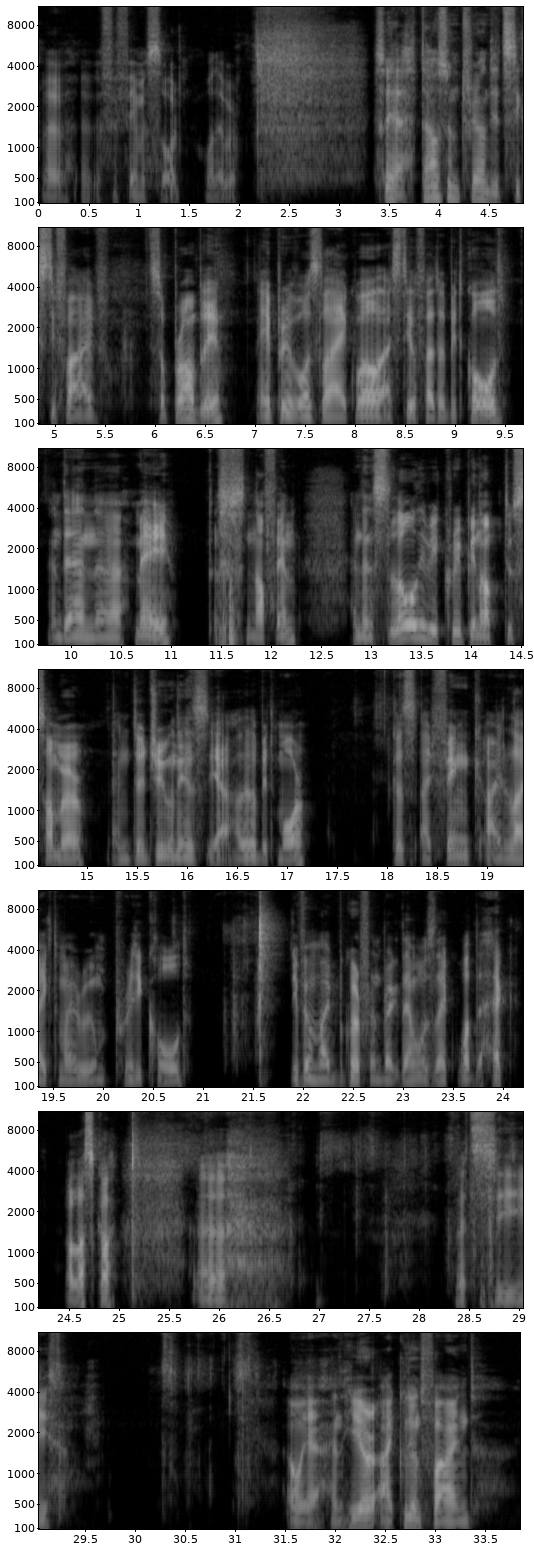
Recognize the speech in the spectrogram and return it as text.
a famous sword, whatever. So yeah, 1365. So probably April was like, well, I still felt a bit cold. And then uh, May, nothing. And then slowly we're creeping up to summer. And uh, June is, yeah, a little bit more. Because I think I liked my room pretty cold. Even my girlfriend back then was like, what the heck? Alaska? Uh, let's see. Oh yeah, and here I couldn't find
